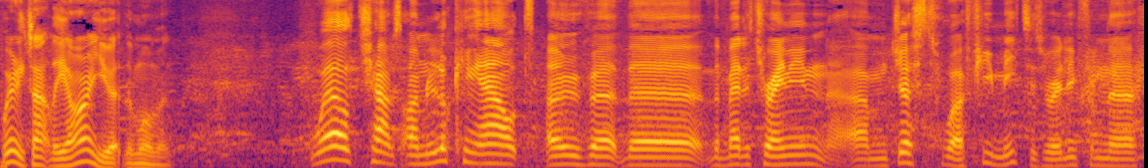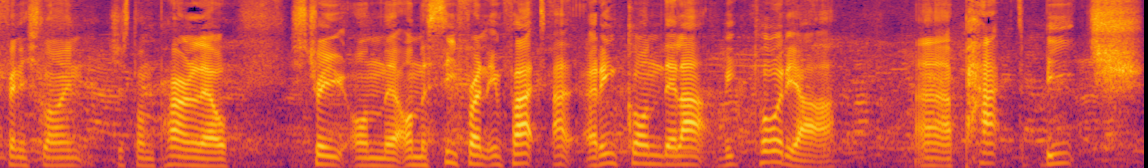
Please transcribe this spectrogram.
where exactly are you at the moment? Well, chaps, I'm looking out over the the Mediterranean, um, just well a few meters really from the finish line, just on parallel street on the on the seafront. In fact, at Rincon de la Victoria, uh, packed beach,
